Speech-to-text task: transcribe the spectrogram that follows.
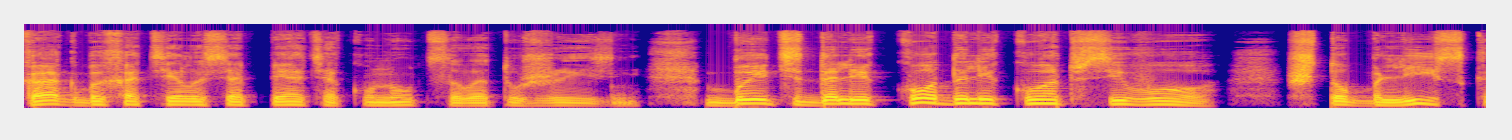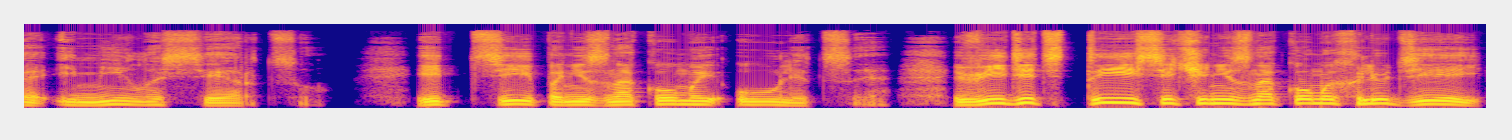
Как бы хотелось опять окунуться в эту жизнь, быть далеко-далеко от всего, что близко и мило сердцу. Идти по незнакомой улице, видеть тысячи незнакомых людей,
